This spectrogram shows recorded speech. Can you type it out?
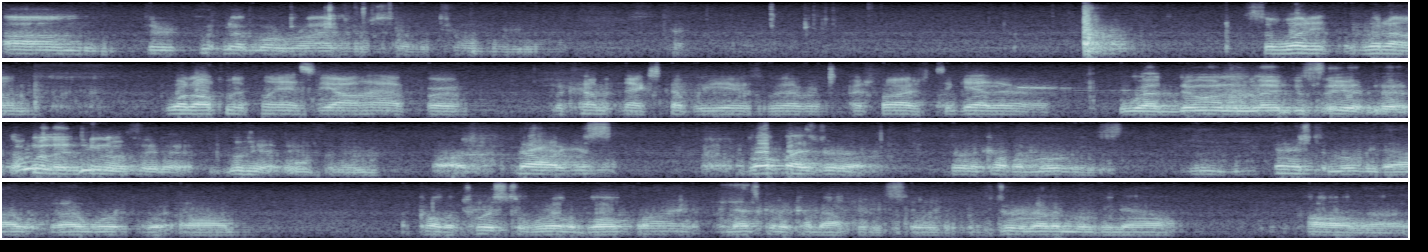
Um, they're putting up more risers, so tell them where you want. So what it- what um what ultimate plans do y'all have for the coming next couple of years, whatever, as far as together? Well, doing, I'm glad you said that. I'm gonna let Dino say that. Go ahead, answer them. uh, no, just, Blowfly's doing a, doing a couple movies. He, he finished a movie that I, that I worked with on, called The Twisted World of Blowfly, and that's gonna come out pretty soon. He's doing another movie now called, uh,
